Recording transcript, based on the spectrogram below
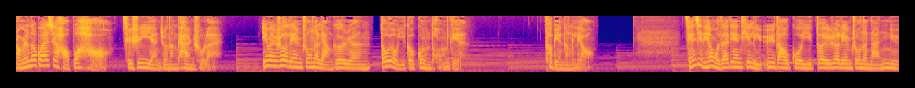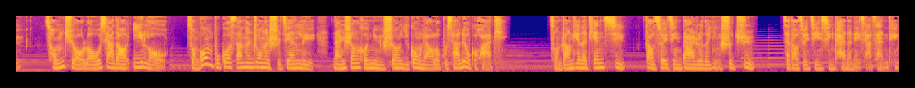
两个人的关系好不好，其实一眼就能看出来，因为热恋中的两个人都有一个共同点，特别能聊。前几天我在电梯里遇到过一对热恋中的男女，从九楼下到一楼，总共不过三分钟的时间里，男生和女生一共聊了不下六个话题，从当天的天气到最近大热的影视剧，再到最近新开的那家餐厅，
